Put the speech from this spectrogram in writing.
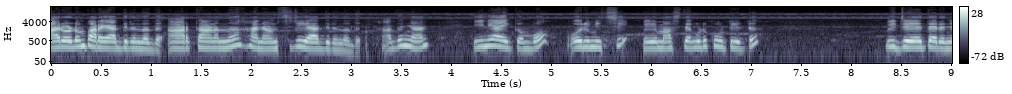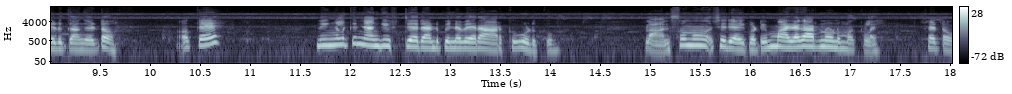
ആരോടും പറയാതിരുന്നത് ആർക്കാണെന്ന് അനൗൺസ് ചെയ്യാതിരുന്നത്. അത് ഞാൻ ഇനി അയക്കുമ്പോൾ ഒരുമിച്ച് മെയ് മാസത്തെയും കൂടി കൂട്ടിയിട്ട് വിജയെ തിരഞ്ഞെടുക്കാം കേട്ടോ. ഓക്കെ നിങ്ങൾക്ക് ഞാൻ ഗിഫ്റ്റ് തരാണ്ട് പിന്നെ വേറെ ആർക്ക് കൊടുക്കും? പ്ലാൻസ് ഒന്ന് ശരിയായിക്കോട്ടെ. മഴ കാരണമാണ് മക്കളെ കേട്ടോ.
